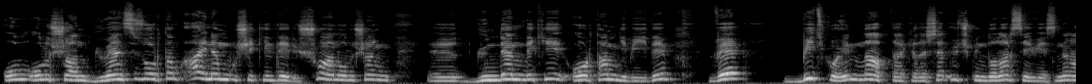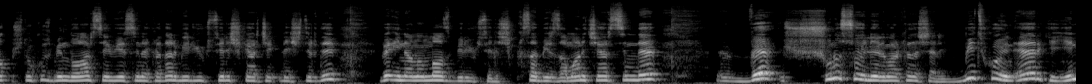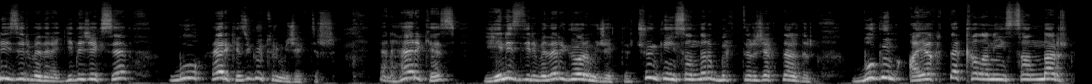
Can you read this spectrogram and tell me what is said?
oluşan güvensiz ortam aynen bu şekildeydi. Şu an oluşan gündemdeki ortam gibiydi ve Bitcoin ne yaptı arkadaşlar? 3000 dolar seviyesinden 69 bin dolar seviyesine kadar bir yükseliş gerçekleştirdi. Ve inanılmaz bir yükseliş kısa bir zaman içerisinde. Ve şunu söyleyelim arkadaşlar. Bitcoin eğer ki yeni zirvelere gidecekse bu herkesi götürmeyecektir. Yani herkes yeni zirveleri görmeyecektir. Çünkü insanları bıktıracaklardır. Bugün ayakta kalan insanlar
